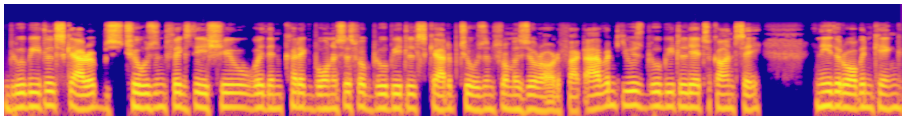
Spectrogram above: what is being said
Blue Beetle Scarabs chosen fix the issue with incorrect bonuses for Blue Beetle Scarab chosen from Azure artifact. I haven't used Blue Beetle yet, so can't say. Neither Robin King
